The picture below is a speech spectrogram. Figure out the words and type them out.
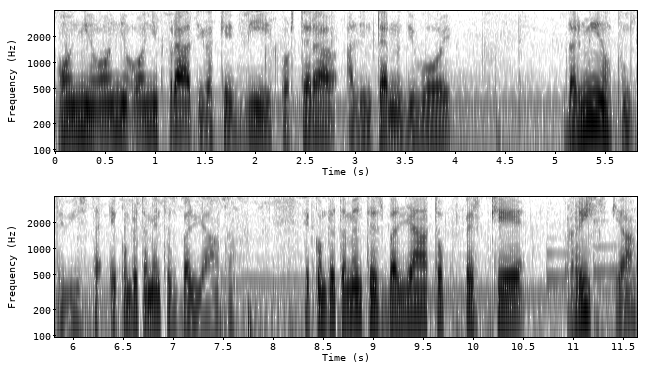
ogni, ogni, ogni pratica che vi porterà all'interno di voi, dal mio punto di vista, è completamente sbagliata. È completamente sbagliato perché rischia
